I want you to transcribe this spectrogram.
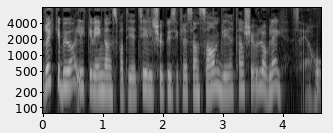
Røykebua like ved inngangspartiet til sykehuset i Kristiansand blir kanskje ulovlig, sier hun.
